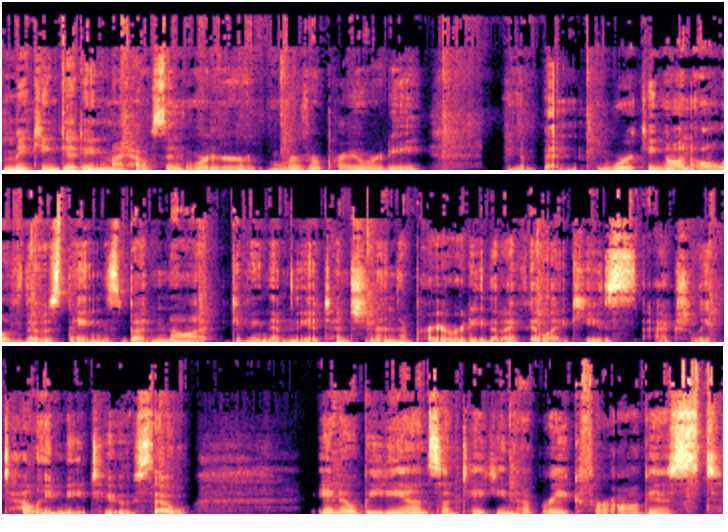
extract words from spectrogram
making getting my house in order more of a priority. I have been working on all of those things, but not giving them the attention and the priority that I feel like He's actually telling me to. So, in obedience, I'm taking a break for August.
